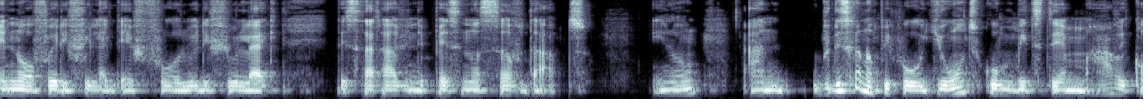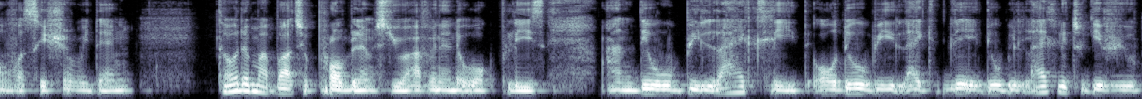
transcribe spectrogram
enough where they feel like they're fraud, where they feel like they start having the personal self doubt, you know. And with this kind of people, you want to go meet them, have a conversation with them, tell them about your problems you're having in the workplace, and they will be likely, or they will be like they, they will be likely to give you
